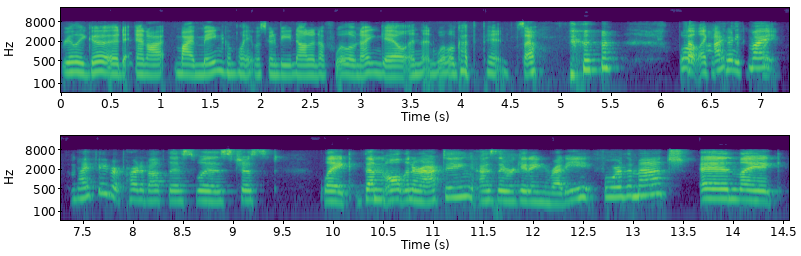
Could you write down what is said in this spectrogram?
really good. And I my main complaint was going to be not enough Willow Nightingale, and then Willow got the pin. So well, like I I think my my favorite part about this was just like them all interacting as they were getting ready for the match, and like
